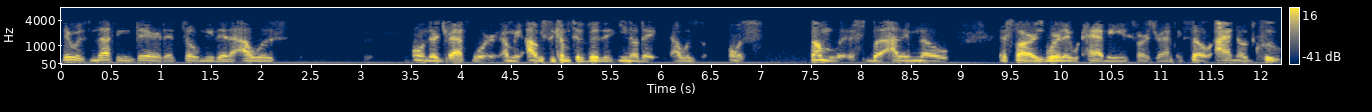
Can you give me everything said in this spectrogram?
There was nothing there that told me that I was on their draft board. I mean, obviously, coming to the visit, you know, they I was on some list, but I didn't know as far as where they had me as far as drafting. So I had no clue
